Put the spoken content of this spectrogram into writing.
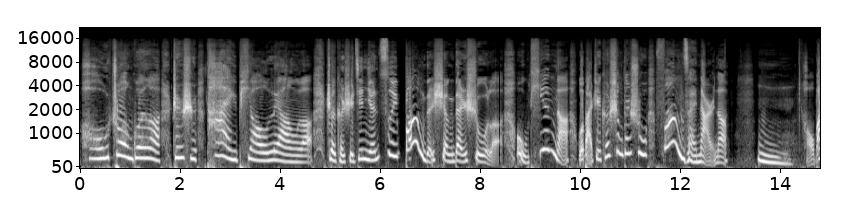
好壮观啊！真是太漂亮了，这可是今年最棒的圣诞树了。哦，天哪！我把这棵圣诞树放在哪儿呢？嗯，好吧，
